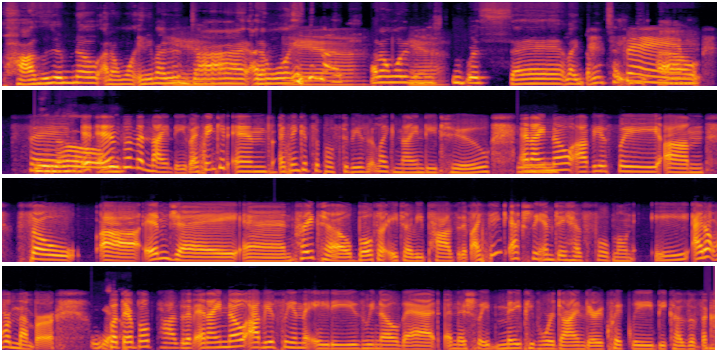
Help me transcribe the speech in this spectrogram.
positive note. I don't want anybody yeah. to die. I don't want yeah. anybody. I don't want it yeah. to be super sad. Like don't take Same. me out. Same. You know? It ends in the 90s. I think it ends. I think it's supposed to be. Is it like 92? Mm-hmm. And I mm-hmm. know, obviously. Um, so uh, MJ and Pray Tell both are HIV positive. I think actually MJ has full blown A. I don't remember, yeah. but they're both positive. And I know, obviously, in the 80s, we know that initially many people were dying very quickly because of the mm-hmm.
